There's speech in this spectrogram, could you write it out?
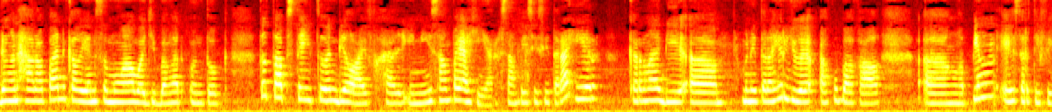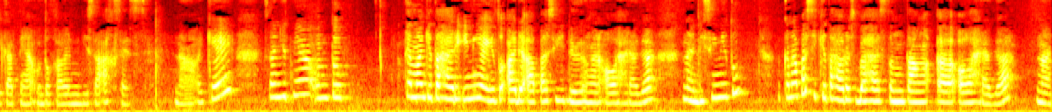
dengan harapan kalian semua wajib banget untuk tetap stay tune di live hari ini sampai akhir, sampai sisi terakhir. Karena di uh, menit terakhir juga aku bakal uh, ngepin e-sertifikatnya untuk kalian bisa akses. Nah, oke. Selanjutnya untuk tema kita hari ini yaitu ada apa sih dengan olahraga. Nah, di sini tuh kenapa sih kita harus bahas tentang eh, olahraga? Nah,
